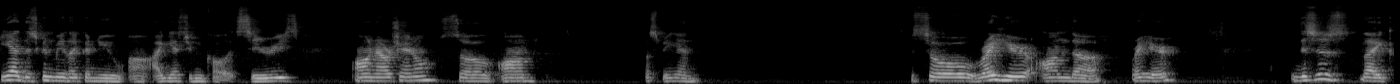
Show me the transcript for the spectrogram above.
yeah, there's gonna be like a new, uh, I guess you can call it series on our channel. So um, let's begin. So right here on the right here, this is like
